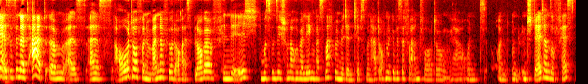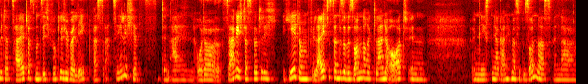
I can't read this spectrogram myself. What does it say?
Ja, es ist in der Tat, ähm, als, als Autor von einem Wanderführer oder auch als Blogger, finde ich, muss man sich schon auch überlegen, was macht man mit den Tipps. Man hat auch eine gewisse Verantwortung, ja, und, und, und, und stellt dann so fest mit der Zeit, dass man sich wirklich überlegt, was erzähle ich jetzt den allen? Oder sage ich das wirklich jedem? Vielleicht ist dann dieser besondere kleine Ort in, im nächsten Jahr gar nicht mehr so besonders, wenn da,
